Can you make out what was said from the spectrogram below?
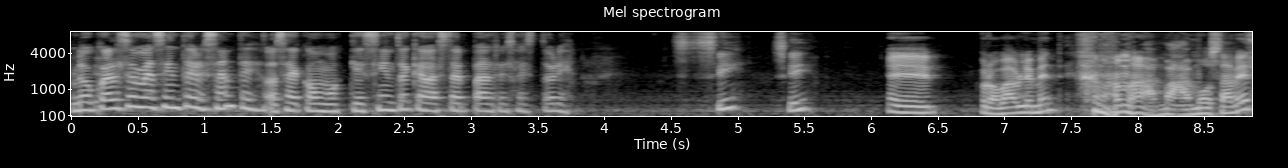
Lo cual se me hace interesante. O sea, como que siento que va a estar padre esa historia. Sí, sí. Eh, probablemente. Vamos a ver.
